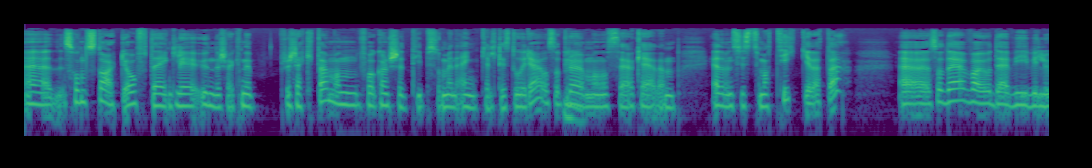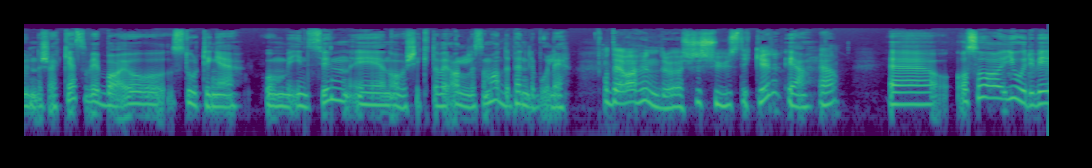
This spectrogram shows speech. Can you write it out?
Eh, Sånn starter jo ofte egentlig undersøkende prosjekter. Man får kanskje tips om en enkelthistorie, og så prøver man å se ok, er det en, er det en systematikk i dette. Eh, Så det var jo det vi ville undersøke, så vi ba jo Stortinget om innsyn i en oversikt over alle som hadde pendlerbolig. Og det var 127 stykker. Ja. Ja. Eh, og så gjorde vi,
